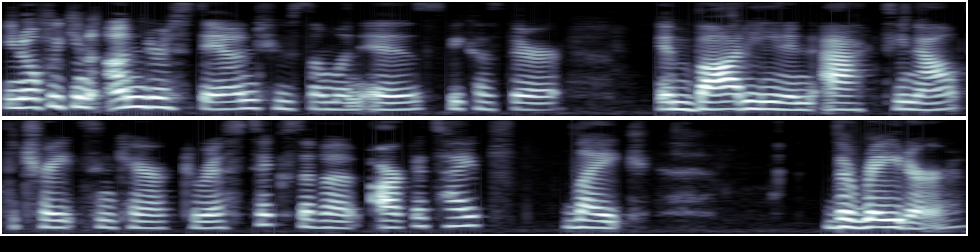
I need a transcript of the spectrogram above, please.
You know, if we can understand who someone is because they're embodying and acting out the traits and characteristics of an archetype like the raider,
